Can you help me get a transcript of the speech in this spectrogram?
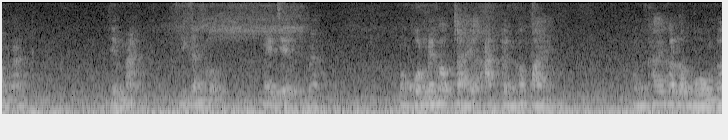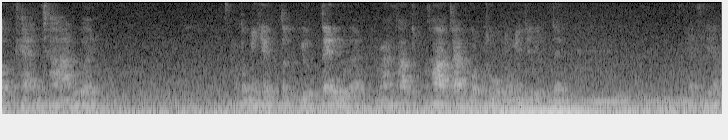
ๆนะเจ็บไหมที่การกดไม่เจ็บใช่ไหมบางคนไม่เข้าใจอัดกันเข้าไป คนไข้ก็ระบมแล้วแขนชาด้วย ตรงนี้ยังหยุดเต้นอยู่เลยเห็นไหมถ้าถ้าอาจารย์กดถูกตรงนี้จะหยุดเต้นแค่เทียบ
